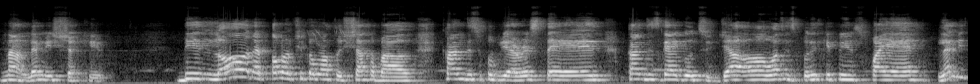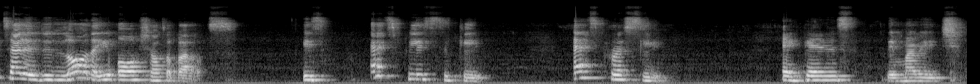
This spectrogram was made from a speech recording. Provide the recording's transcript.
Now let me shock you. The law that all of you come out to shout about, can these people be arrested? Can this guy go to jail? What is police keeping quiet? Let me tell you, the law that you all shout about is explicitly, expressly against the marriage,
